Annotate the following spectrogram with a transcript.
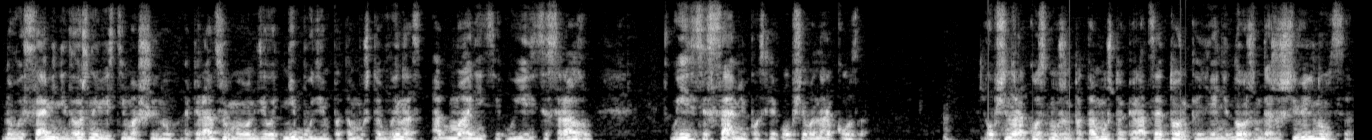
но вы сами не должны вести машину. Операцию мы вам делать не будем, потому что вы нас обманете. Уедете сразу, уедете сами после общего наркоза. Общий наркоз нужен потому, что операция тонкая, я не должен даже шевельнуться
